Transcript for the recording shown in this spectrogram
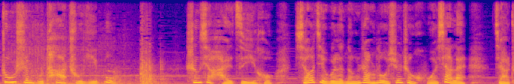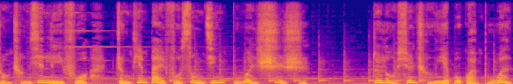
终身不踏出一步。生下孩子以后，小姐为了能让洛宣城活下来，假装诚心礼佛，整天拜佛诵经，不问世事，对洛宣城也不管不问，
